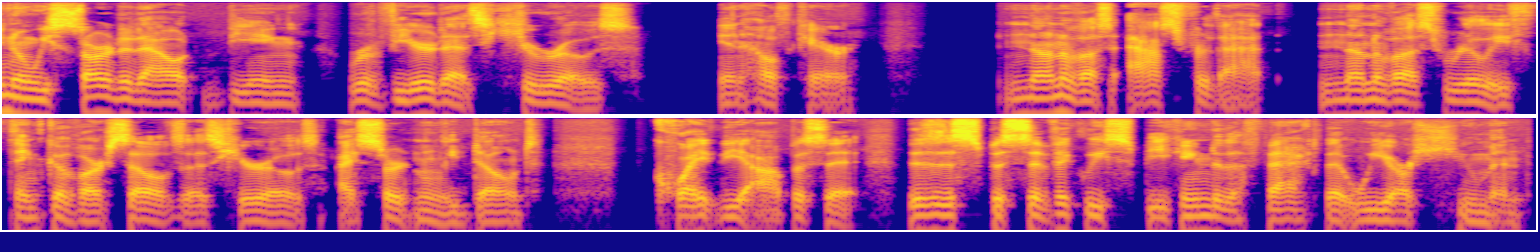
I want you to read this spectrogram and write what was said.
You know, we started out being revered as heroes in healthcare. None of us asked for that. None of us really think of ourselves as heroes. I certainly don't. Quite the opposite. This is specifically speaking to the fact that we are human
